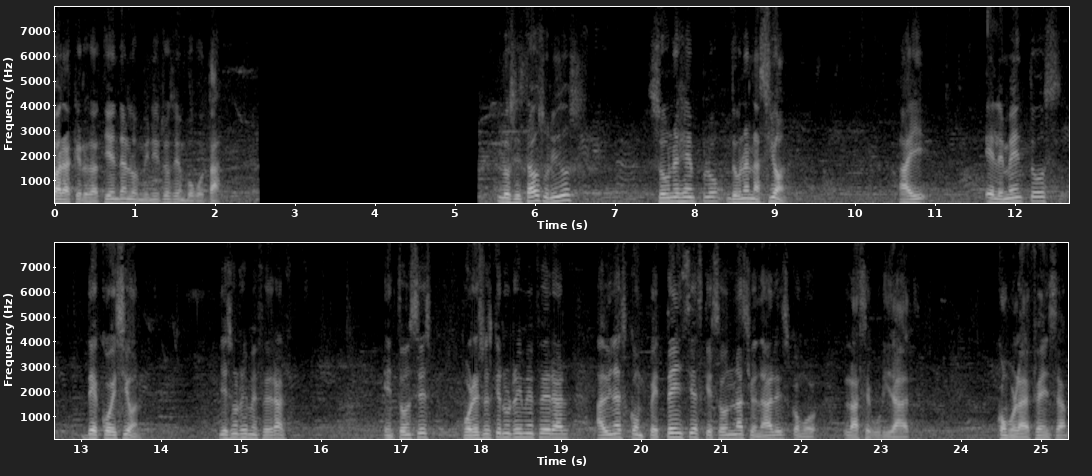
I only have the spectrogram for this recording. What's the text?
para que los atiendan los ministros en Bogotá. Los Estados Unidos son un ejemplo de una nación. Hay elementos de cohesión y es un régimen federal. Entonces, por eso es que en un régimen federal hay unas competencias que son nacionales como la seguridad, como la defensa,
